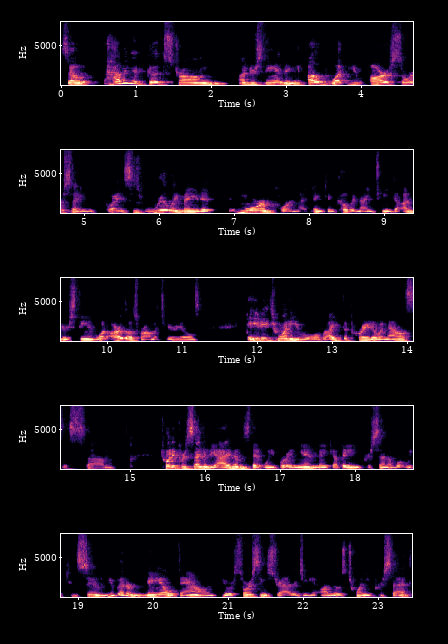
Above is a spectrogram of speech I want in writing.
So having a good, strong understanding of what you are sourcing, boy, this has really made it more important, I think, in COVID 19 to understand what are those raw materials. 80 20 rule, right? The Pareto analysis. Um, 20% of the items that we bring in make up 80% of what we consume. You better nail down your sourcing strategy on those 20%.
